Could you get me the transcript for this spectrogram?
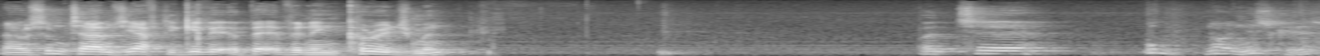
Now sometimes you have to give it a bit of an encouragement. But, uh, oh, not in this case.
